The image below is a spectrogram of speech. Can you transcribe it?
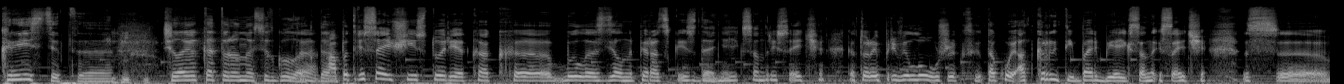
крестит э, человек, который носит ГУЛАГ. Да. А потрясающая история, как э, было сделано пиратское издание Александра Исаевича, которое привело уже к такой открытой борьбе Александра Исаевича с... э,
